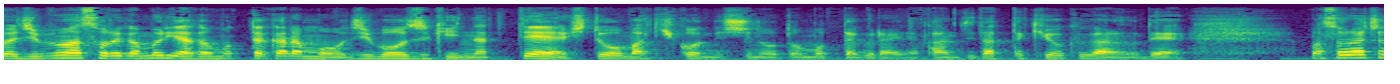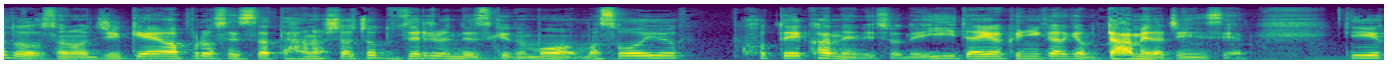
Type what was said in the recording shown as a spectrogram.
は自分はそれが無理だと思ったからもう自暴自棄になって人を巻き込んで死のうと思ったぐらいな感じだった記憶があるので、まあ、それはちょっとその受験はプロセスだって話とはちょっとずれるんですけども、まあ、そういう固定観念ですよね。いい大学に行かなきゃダメだ人生。っていう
